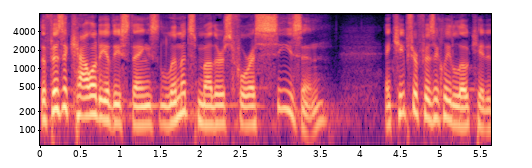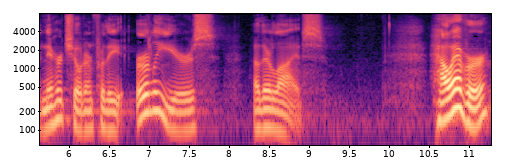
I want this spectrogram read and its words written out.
The physicality of these things limits mothers for a season and keeps her physically located near her children for the early years of their lives. However,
